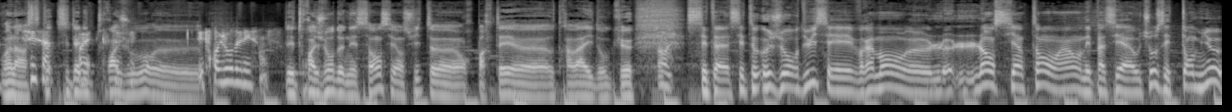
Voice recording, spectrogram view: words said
Voilà, c'était ouais, trois jours, euh, Les trois jours de naissance. les trois jours de naissance et ensuite euh, on repartait euh, au travail. Donc euh, Ouais. c'est euh, c'est aujourd'hui, c'est vraiment euh, l'ancien temps. Hein, on est passé à autre chose et tant mieux,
